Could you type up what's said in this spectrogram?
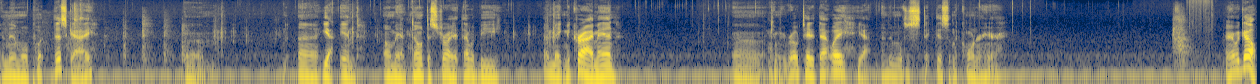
And then we'll put this guy. Um, uh, yeah, end. Oh man, don't destroy it. That would be, that'd make me cry, man. Uh, can we rotate it that way? Yeah, and then we'll just stick this in the corner here. There we go.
